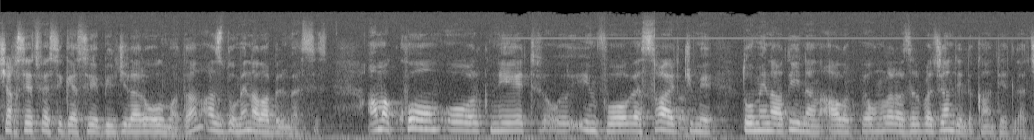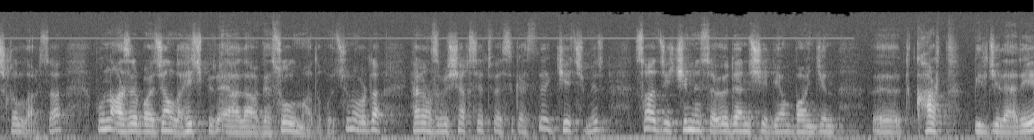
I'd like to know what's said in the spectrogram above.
şəxsiyyət vəsiqəsi bilgiləri olmadan az domen ala bilməzsiniz. Amma com, org, net, info və s. kimi domen adı ilə alıb və onlar Azərbaycan dilli kontentlər çıxırlarsa, bunun Azərbaycanla heç bir əlaqəsi olmadığı üçün orada hər hansı bir şəxsiyyət vəsiqəsi də keçmir. Sadəcə kiminsə ödəniş edən bankın kart bilgiləri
